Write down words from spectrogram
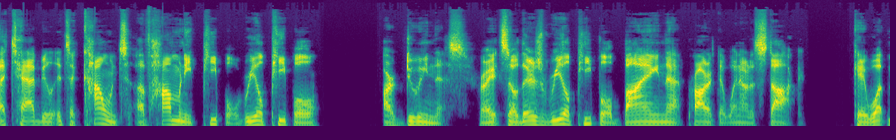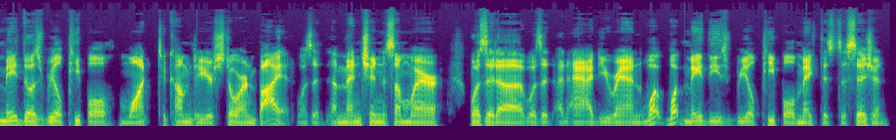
a tabula, it's a count of how many people, real people are doing this, right? So there's real people buying that product that went out of stock okay, what made those real people want to come to your store and buy it? Was it a mention somewhere? Was it a, was it an ad you ran? What, what made these real people make this decision?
